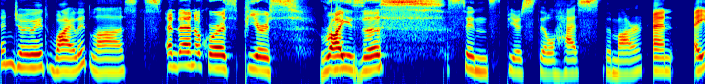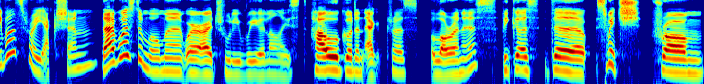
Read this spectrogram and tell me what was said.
enjoy it while it lasts. And then, of course, Pierce rises. Since Pierce still has the mark. And Abel's reaction, that was the moment where I truly realized how good an actress Lauren is. Because the switch from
